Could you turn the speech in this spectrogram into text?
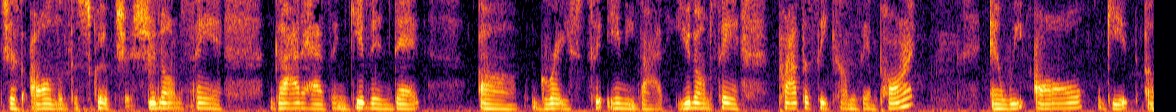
just all of the scriptures. You know what I'm saying? God hasn't given that uh, grace to anybody. You know what I'm saying? Prophecy comes in part, and we all get a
